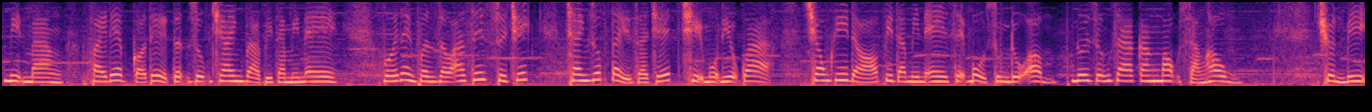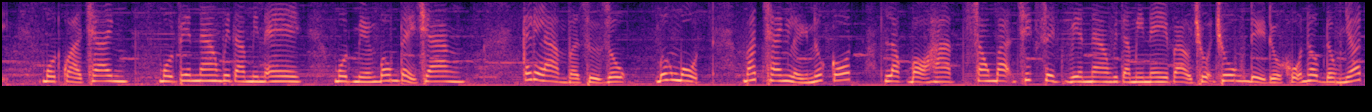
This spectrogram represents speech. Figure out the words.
mịn màng, phái đẹp có thể tận dụng chanh và vitamin E. Với thành phần giàu axit citric, chanh giúp tẩy da chết, trị mụn hiệu quả. Trong khi đó, vitamin E sẽ bổ sung độ ẩm, nuôi dưỡng da căng mọng sáng hồng. Chuẩn bị một quả chanh, một viên nang vitamin E, một miếng bông tẩy trang. Cách làm và sử dụng Bước 1. bắt chanh lấy nước cốt, lọc bỏ hạt, xong bạn trích dịch viên nang vitamin E vào trộn chung để được hỗn hợp đồng nhất.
